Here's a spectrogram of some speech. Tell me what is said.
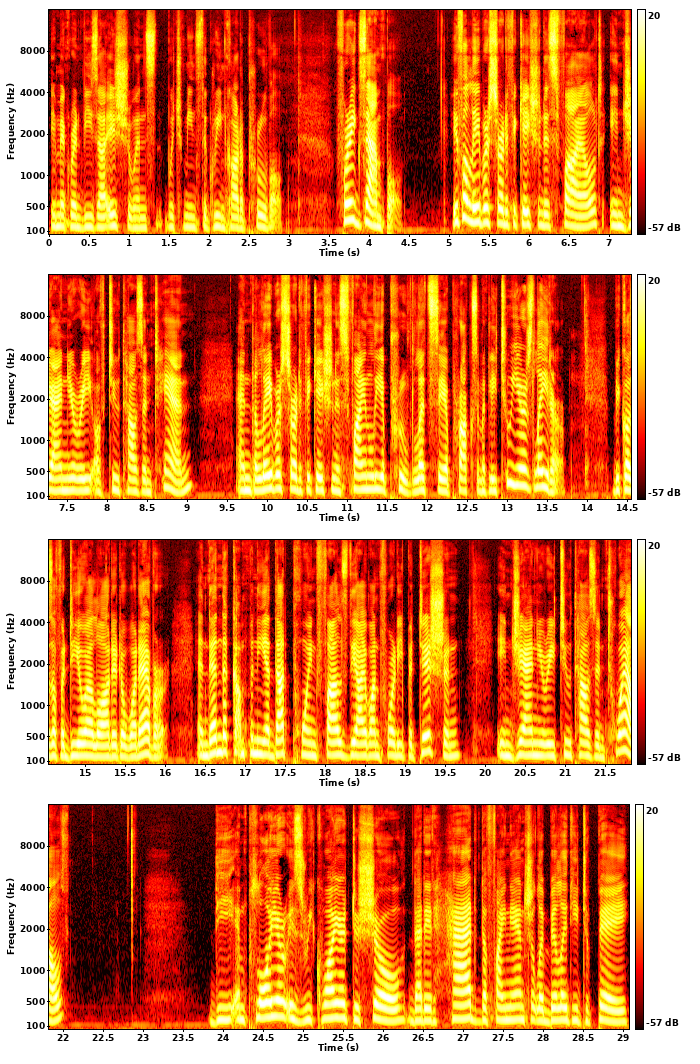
immigrant visa issuance, which means the green card approval. For example, if a labor certification is filed in January of 2010 and the labor certification is finally approved, let's say approximately two years later, because of a DOL audit or whatever, and then the company at that point files the I 140 petition in January 2012, the employer is required to show that it had the financial ability to pay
